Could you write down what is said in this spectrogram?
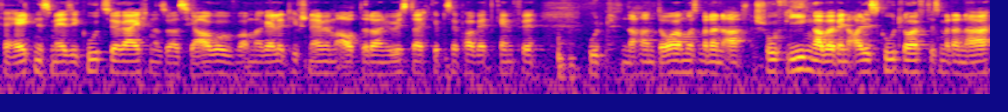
verhältnismäßig gut zu erreichen. Also als Jaro war man relativ schnell mit dem Auto da. In Österreich gibt es ein paar Wettkämpfe. Gut, nach Andorra muss man dann auch schon fliegen, aber wenn alles gut läuft, ist man dann auch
